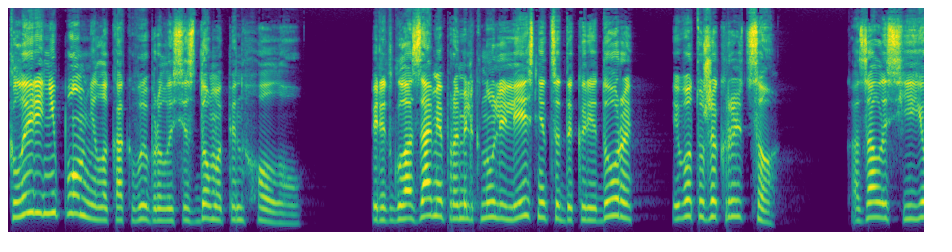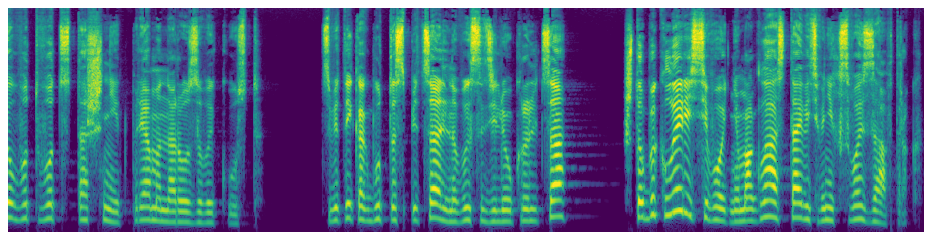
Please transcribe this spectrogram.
Клэри не помнила, как выбралась из дома Пенхоллоу. Перед глазами промелькнули лестницы до коридоры, и вот уже крыльцо. Казалось, ее вот-вот стошнит прямо на розовый куст. Цветы как будто специально высадили у крыльца — чтобы Клэри сегодня могла оставить в них свой завтрак.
